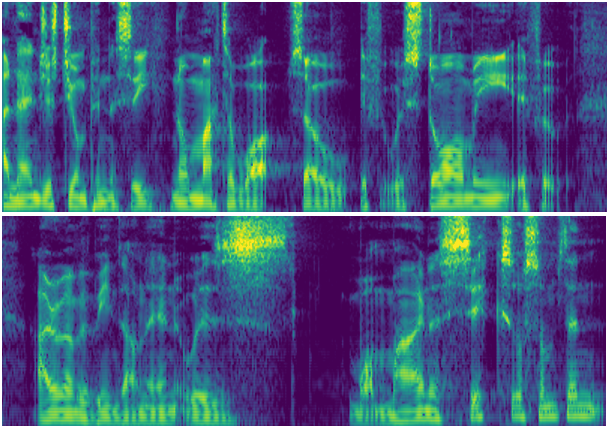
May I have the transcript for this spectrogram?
and then just jump in the sea, no matter what. So if it was stormy, if it, I remember being down there and it was what minus six or something,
